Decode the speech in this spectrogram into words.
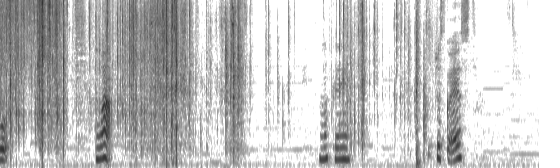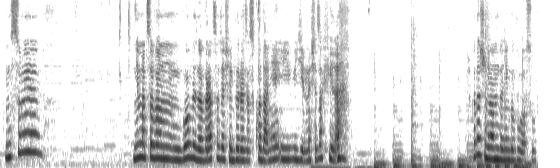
Wow. Wow. Okej. Wszystko jest. Więc w sumie nie ma co wam głowy zawracać, ja się biorę za składanie i widzimy się za chwilę. Szkoda, że nie mam do niego włosów.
